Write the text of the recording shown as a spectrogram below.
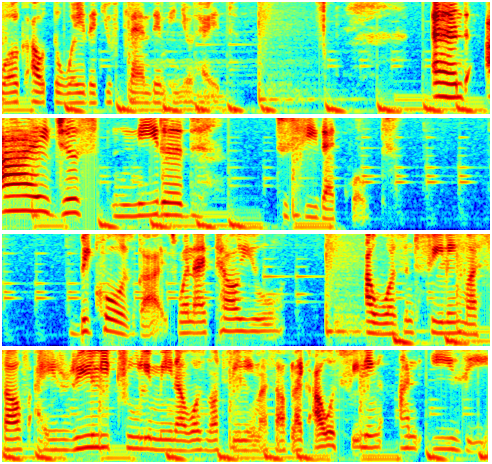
work out the way that you've planned them in your head. And I just needed to see that quote. Because, guys, when I tell you I wasn't feeling myself, I really truly mean I was not feeling myself. Like I was feeling uneasy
